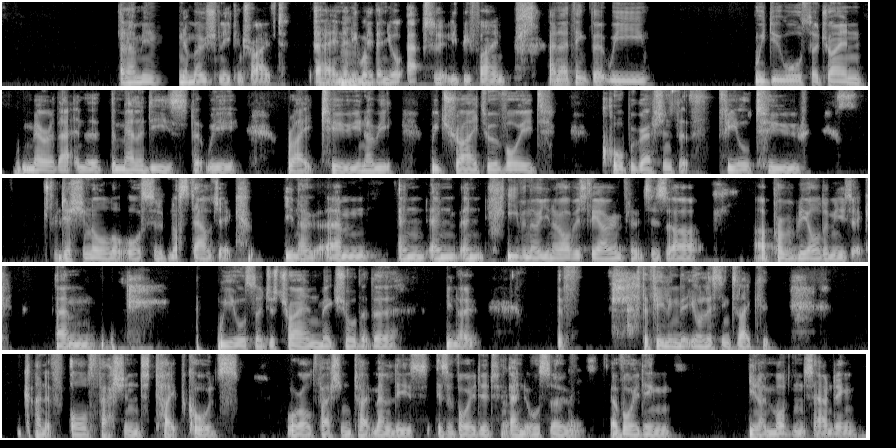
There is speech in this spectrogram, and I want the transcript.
and I mean emotionally contrived uh, in any way, then you'll absolutely be fine. And I think that we we do also try and mirror that in the the melodies that we write too. You know, we we try to avoid chord progressions that feel too traditional or, or sort of nostalgic. You know, um, and and and even though you know, obviously our influences are are probably older music. Um, we also just try and make sure that the you know the the feeling that you're listening to like kind of old fashioned type chords or old fashioned type melodies is avoided and also avoiding you know modern sounding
